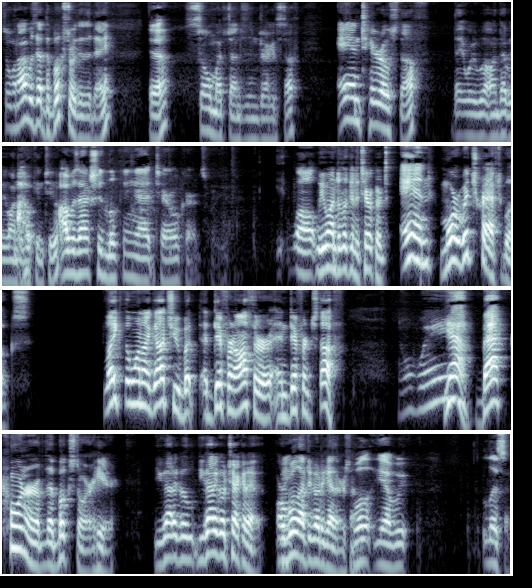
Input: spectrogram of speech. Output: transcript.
So when I was at the bookstore the other day, Yeah. so much Dungeons and Dragons stuff and tarot stuff that we that we wanted to look into. I was actually looking at tarot cards for you. well, we wanted to look into tarot cards and more witchcraft books, like the one I got you, but a different author and different stuff. No way. Yeah, back corner of the bookstore here. You gotta go. You gotta go check it out, or We- we'll have to go together or something Well, yeah, we listen.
